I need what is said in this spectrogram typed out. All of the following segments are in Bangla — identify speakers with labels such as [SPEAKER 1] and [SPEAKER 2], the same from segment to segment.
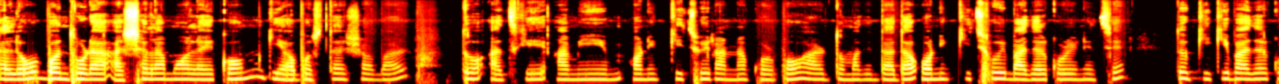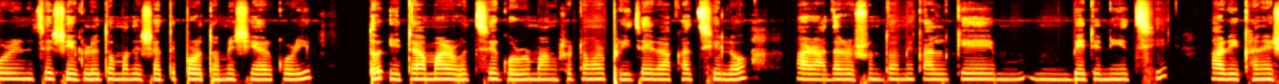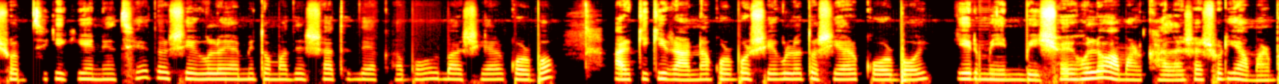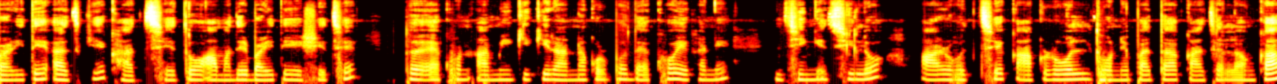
[SPEAKER 1] হ্যালো বন্ধুরা, আসসালামু আলাইকুম। কি অবস্থা সবার? তো আজকে আমি অনেক কিছুই রান্না করব আর তোমাদের দাদা অনেক কিছুই বাজার করে এনেছে। তো কি কি বাজার করে এনেছে সেগুলো তোমাদের সাথে প্রথমে শেয়ার করি। তো এটা আমার হচ্ছে গরুর মাংসটা আমার ফ্রিজে রাখা ছিল আর আদা রসুন তো আমি কালকে বেটে নিয়েছি। আর এখানে সবজি কী কী এনেছে, তো সেগুলোই আমি তোমাদের সাথে দেখাবো বা শেয়ার করব। আর কি কি রান্না করব সেগুলো তো শেয়ার করবই। এর মেন বিষয় হলো আমার খালা শাশুড়ি আমার বাড়িতে আজকে খাচ্ছে, তো আমাদের বাড়িতে এসেছে। তো এখন আমি কি কি রান্না করব দেখো, এখানে ঝিঙে ছিল আর হচ্ছে কাঁকরোল ধনে পাতা কাঁচা লঙ্কা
